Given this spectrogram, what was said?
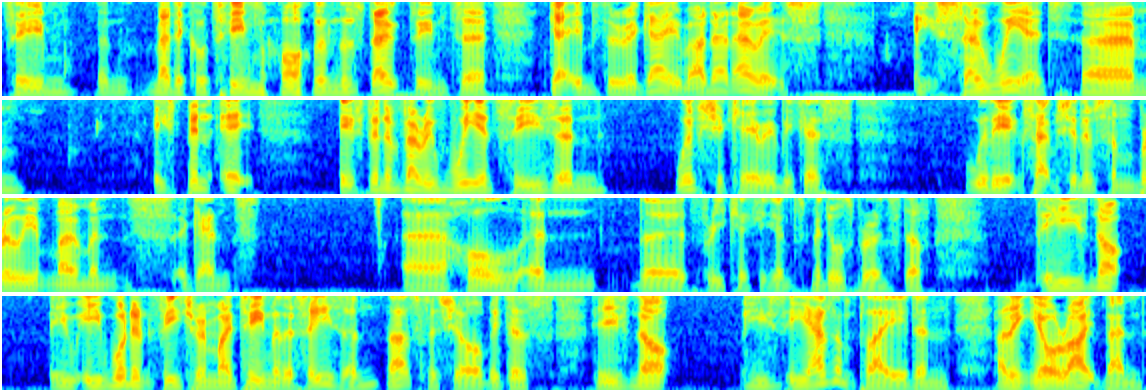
team and medical team more than the Stoke team to get him through a game. I don't know. It's, it's so weird. Um, it's been it, it's been a very weird season with Shaqiri because with the exception of some brilliant moments against uh, Hull and the free kick against Middlesbrough and stuff, he's not. He he wouldn't feature in my team of the season. That's for sure because he's not he's he hasn't played, and I think you're right, Ben.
